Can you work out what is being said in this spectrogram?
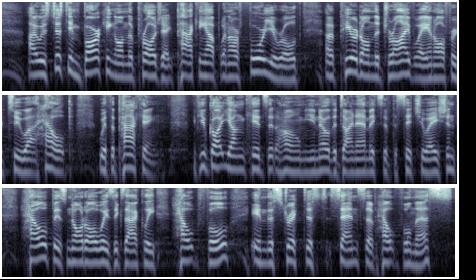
I was just embarking on the project, packing up, when our four year old appeared on the driveway and offered to uh, help with the packing. If you've got young kids at home, you know the dynamics of the situation. Help is not always exactly helpful in the strictest sense of helpfulness.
